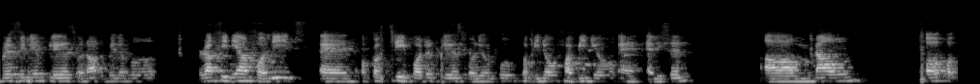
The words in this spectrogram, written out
Brazilian players were not available Raphinha for Leeds, and of course three important players for Liverpool: Firmino, Fabinho, and Alisson. Um, now, uh,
